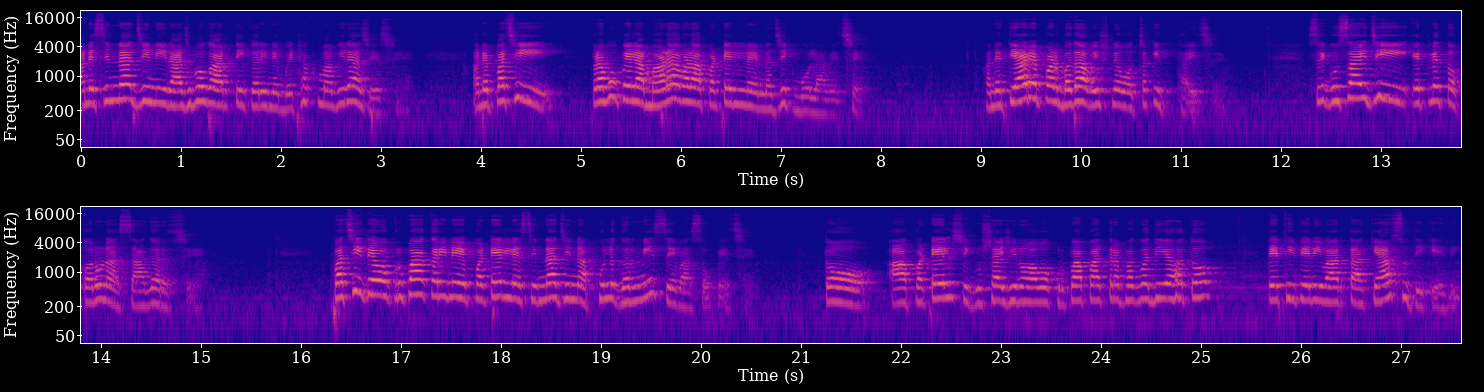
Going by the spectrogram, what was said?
અને સિન્નાથજીની રાજભોગ આરતી કરીને બેઠકમાં બિરાજે છે. અને પછી પ્રભુ પેલા માળાવાળા પટેલને નજીક બોલાવે છે. અને ત્યારે પણ બધા વૈષ્ણવો ચકિત થાય છે. શ્રી ગુસાઈજી એટલે તો કરુણા સાગર છે. પછી તેઓ કૃપા કરીને પટેલને સિન્નાજીના ફૂલ ઘરની સેવા સોંપે છે. તો આ પટેલ શ્રી ગુસાઈજીનો આવો કૃપાપાત્ર ભગવદીય હતો. તેથી તેની વાર્તા ક્યાં સુધી કહેવી?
